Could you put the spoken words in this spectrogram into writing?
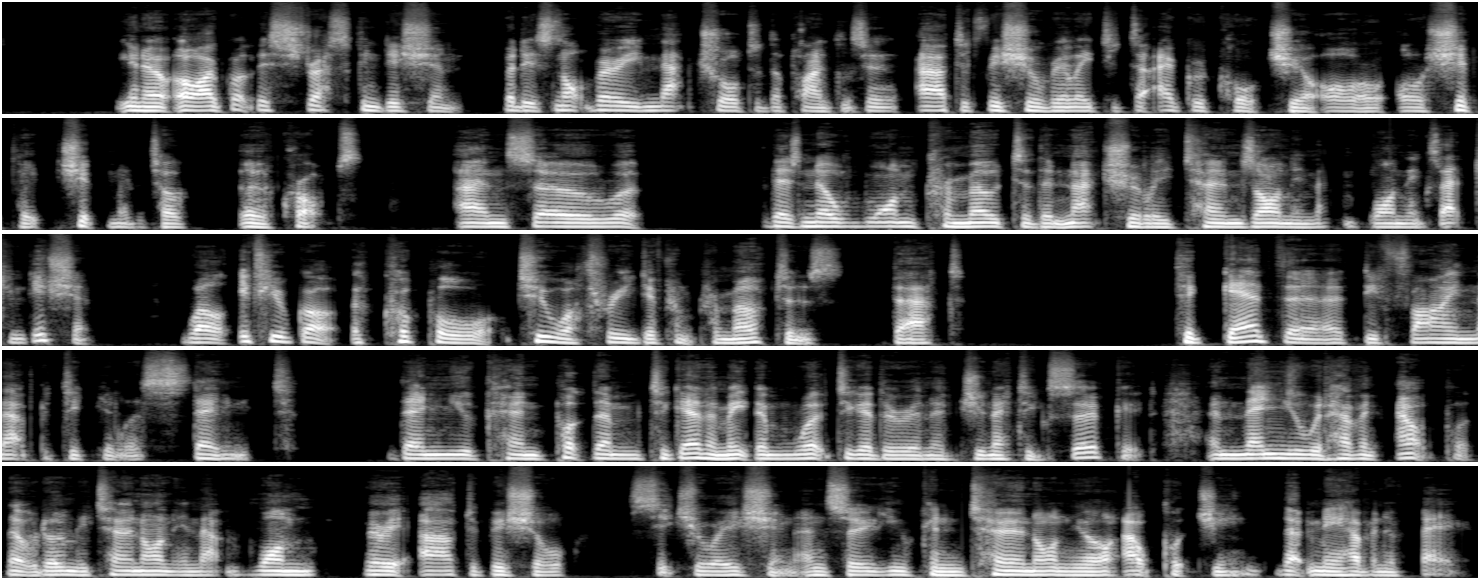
you know, oh, I've got this stress condition, but it's not very natural to the plant. It's artificial related to agriculture or, or ship, shipment of uh, crops. And so there's no one promoter that naturally turns on in one exact condition. Well, if you've got a couple, two or three different promoters that together define that particular state, then you can put them together, make them work together in a genetic circuit. And then you would have an output that would only turn on in that one very artificial situation. And so you can turn on your output gene that may have an effect.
